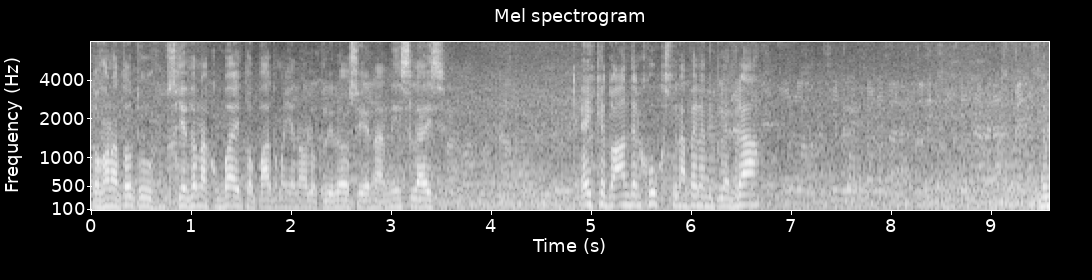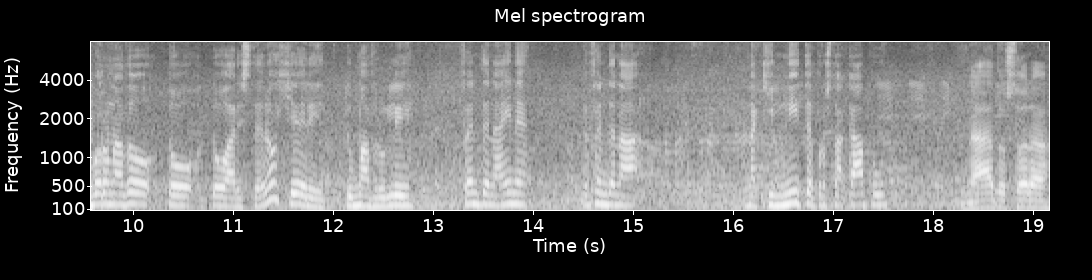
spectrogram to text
Το γόνατό του σχεδόν ακουμπάει το πάτωμα για να ολοκληρώσει ένα knee slice. Έχει και το underhook στην απέναντι πλευρά. Δεν μπορώ να δω το, το αριστερό χέρι του Μαυρουλή. Φαίνεται να είναι, δεν φαίνεται να, να κινείται προς τα κάπου. Νάτος τώρα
